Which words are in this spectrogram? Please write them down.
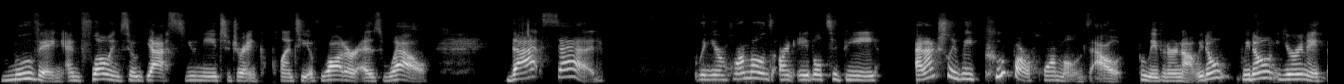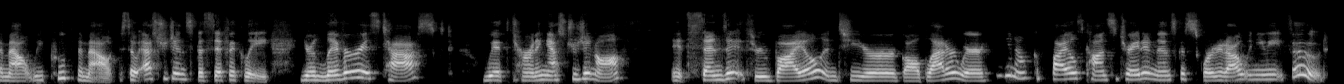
moving and flowing. So yes, you need to drink plenty of water as well. That said, when your hormones aren't able to be and actually we poop our hormones out believe it or not. We don't we don't urinate them out we poop them out. So estrogen specifically your liver is tasked with turning estrogen off. It sends it through bile into your gallbladder where you know bile's concentrated and then it's gonna squirted out when you eat food.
